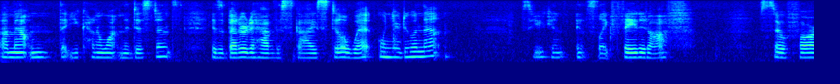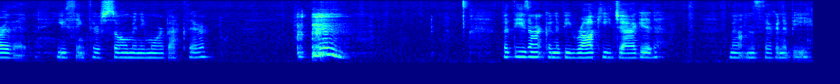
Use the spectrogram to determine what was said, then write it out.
a mountain that you kind of want in the distance, it's better to have the sky still wet when you're doing that. So you can, it's like faded off so far that you think there's so many more back there. but these aren't going to be rocky, jagged mountains. They're going to be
